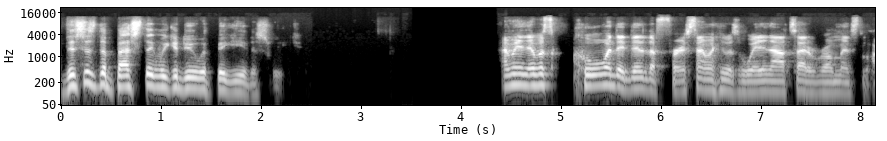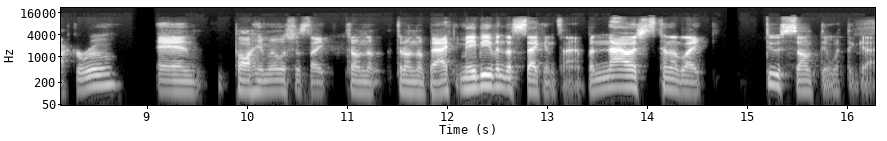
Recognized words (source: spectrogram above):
This is the best thing we could do with Big E this week. I mean, it was cool when they did it the first time when he was waiting outside of Roman's locker room, and Paul Heyman was just like throwing the throwing the back. Maybe even the second time, but now it's just kind of like do something with the guy.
